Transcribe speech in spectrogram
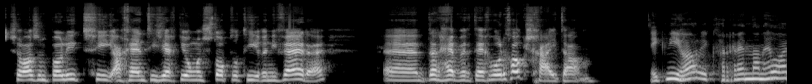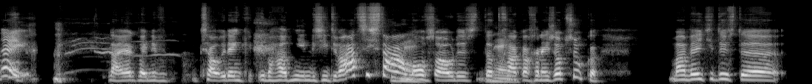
zoals een politieagent die zegt: jongens, stop tot hier en niet verder. eh, dan hebben we er tegenwoordig ook scheid aan. Ik niet hoor, ik ren dan heel hard Nee. Nou ja, ik weet niet, of ik, ik zou denk ik überhaupt niet in die situatie staan Nee. of zo. Dus dat Nee. ga ik al geen eens opzoeken. Maar weet je, dus de.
